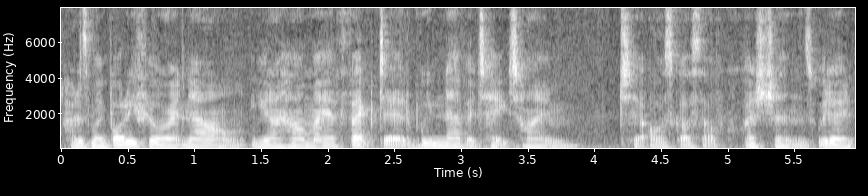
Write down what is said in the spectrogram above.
How does my body feel right now? You know, how am I affected? We never take time to ask ourselves questions. We don't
